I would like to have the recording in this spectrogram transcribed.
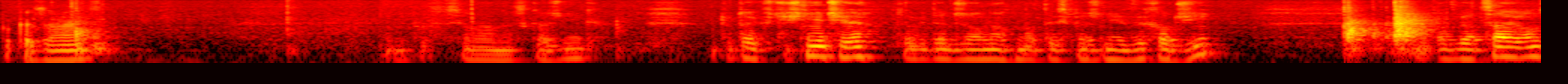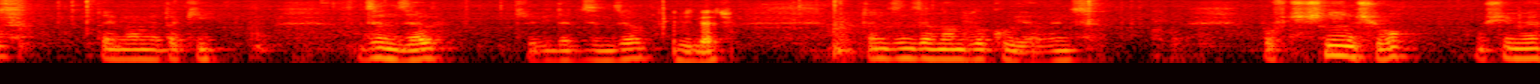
Pokazałem. profesjonalny wskaźnik. Tutaj jak wciśniecie, to widać, że ona na tej sprężynie wychodzi. Obracając, tutaj mamy taki dzyndzel, czy widać dzyndzel, Widać. ten dzyndzel nam blokuje, więc po wciśnięciu musimy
